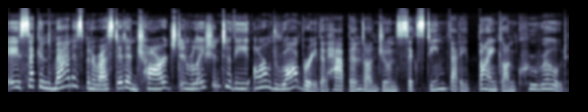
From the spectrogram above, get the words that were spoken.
A second man has been arrested and charged in relation to the armed robbery that happened on June 16th at a bank on Crewe Road.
